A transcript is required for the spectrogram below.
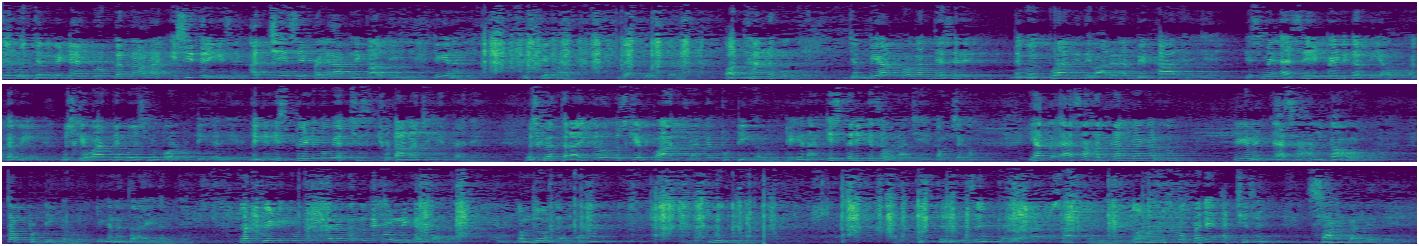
देखो, जब भी डैम प्रूफ करना हो ना, इसी तरीके से, अच्छे से पहले आप निकाल दीजिए, ठीक है ना? उसके बाद डैम प्रूफ करें। और ध्यान रखो, जब भी आपको अगर जैसे, देखो पुरानी दीवार है ना, बेकार है इसमें ऐसे ही पेंट कर दिया होगा कभी। उसके बाद देखो इसमें बॉल पुट्टी करिए लेकिन इस पेंट को भी अच्छे से छुटाना चाहिए पहले। उसके बाद तराई करो, उसके बाद जाके पुट्टी करो। ठीक है ना? इस तरीके से होना चाहिए कम से कम। या तो ऐसा हल्का हल्का कर दो। ठीक है ना? ऐसा हल्का हो, तब पुट्टी करो। ठीक है ना? तराई करके। अगर पेंट के ऊपर ही करोगे तो देखो निकल जाता है। कमज़ोर रहता है ना? मज़बूत इस तरीके से पहले आप साफ़ कर लेंगे तो हम इसको पहले अच्छे से साफ़ कर लेते हैं।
